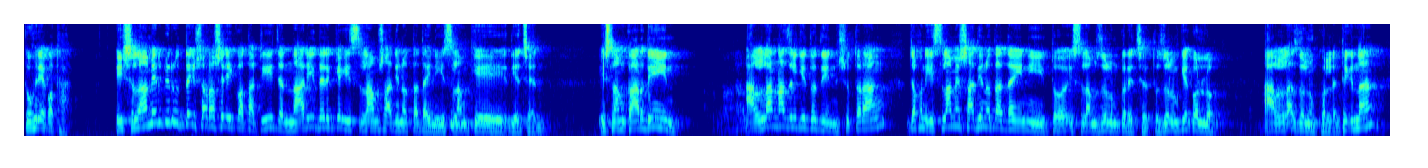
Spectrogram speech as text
কুফরিয়া কথা। ইসলামের বিরুদ্ধে সরাসরি কথাটি যে নারীদেরকে ইসলাম স্বাধীনতা দেয়নি, ইসলামকে দিয়েছেন। ইসলাম কার দিন? আল্লাহ নাজিলকৃত দিন। সুতরাং যখন ইসলামের স্বাধীনতা দেয়নি, তো ইসলাম জুলুম করেছে। তো জুলুম কে করল? আল্লাহ জুলুম করলেন, ঠিক না?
